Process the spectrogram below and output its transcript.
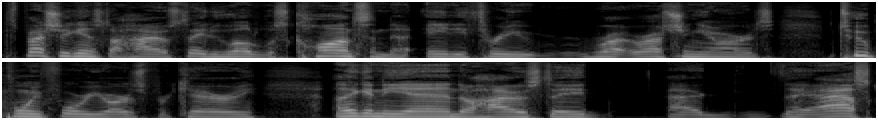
especially against Ohio State, who held Wisconsin to 83 r- rushing yards, 2.4 yards per carry. I think in the end, Ohio State, uh, they ask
